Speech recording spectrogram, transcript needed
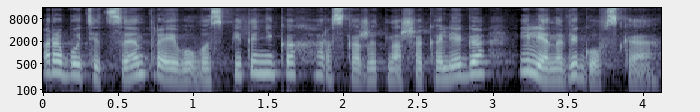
О работе центра и его воспитанниках расскажет наша коллега Елена Виговская.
